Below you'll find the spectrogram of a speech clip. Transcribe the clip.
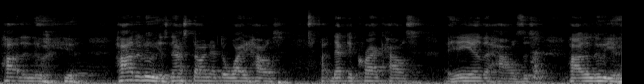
Hallelujah. Hallelujah. It's not starting at the White House, not the crack house, or any other houses. Hallelujah.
